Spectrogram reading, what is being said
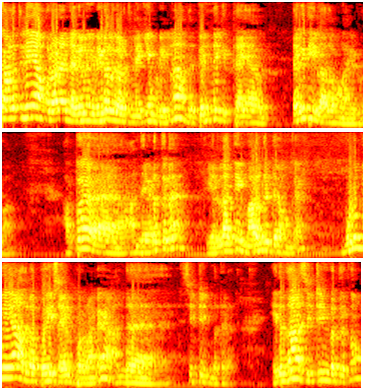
காலத்துலேயும் அவங்களால நிகழ் நிகழ்காலத்தில் நிற்க முடியலன்னா அந்த பெண்மைக்கு தய தகுதி இல்லாதவங்க ஆகிடுவாங்க அப்போ அந்த இடத்துல எல்லாத்தையும் மறந்துட்டு அவங்க முழுமையாக அதில் போய் செயல்படுறாங்க அந்த சிற்றின்பத்தில். இதுதான் சிற்றின்பத்துக்கும்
